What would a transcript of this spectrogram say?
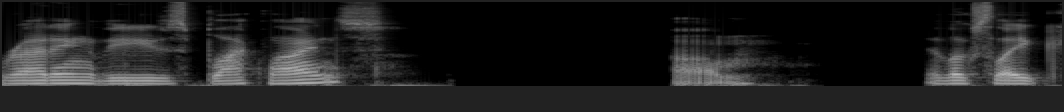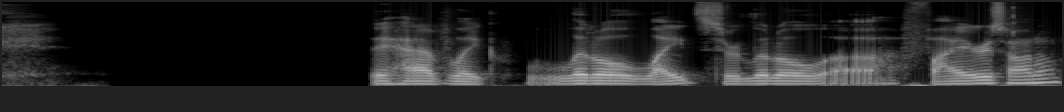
We're adding these black lines. Um, it looks like they have like little lights or little uh, fires on them.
